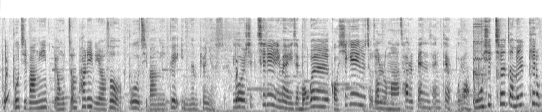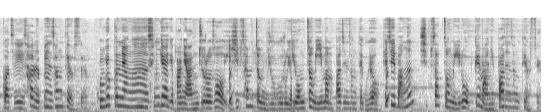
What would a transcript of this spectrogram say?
복부 지방이 0.81이어서 복부 지방이 꽤 있는 편이었어요. 6월 17일이면 이제 먹을 거 시기 조절로만 살을 뺀 상태였고요. 57.1kg까지 살을 뺀 상태였어요. 골격근량은 신기하게 많이 안 줄어서 23.6으로 0.2만 빠진 상태고요. 체지방은 14.2로 꽤 많이 빠진 상태였어요.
